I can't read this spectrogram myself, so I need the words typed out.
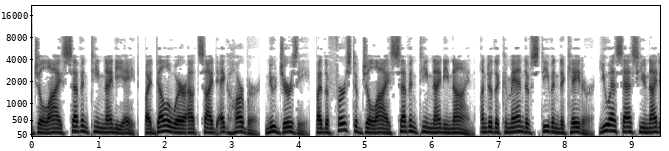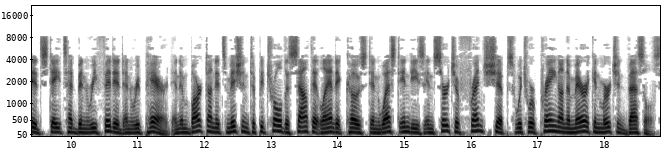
July 1798, by Delaware outside Egg Harbor, New Jersey. By 1 July 1799, under the command of Stephen Decatur, USS United States had been refitted and repaired and embarked on its mission to patrol the South Atlantic coast and West Indies in search of French ships which were preying on American merchant vessels.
